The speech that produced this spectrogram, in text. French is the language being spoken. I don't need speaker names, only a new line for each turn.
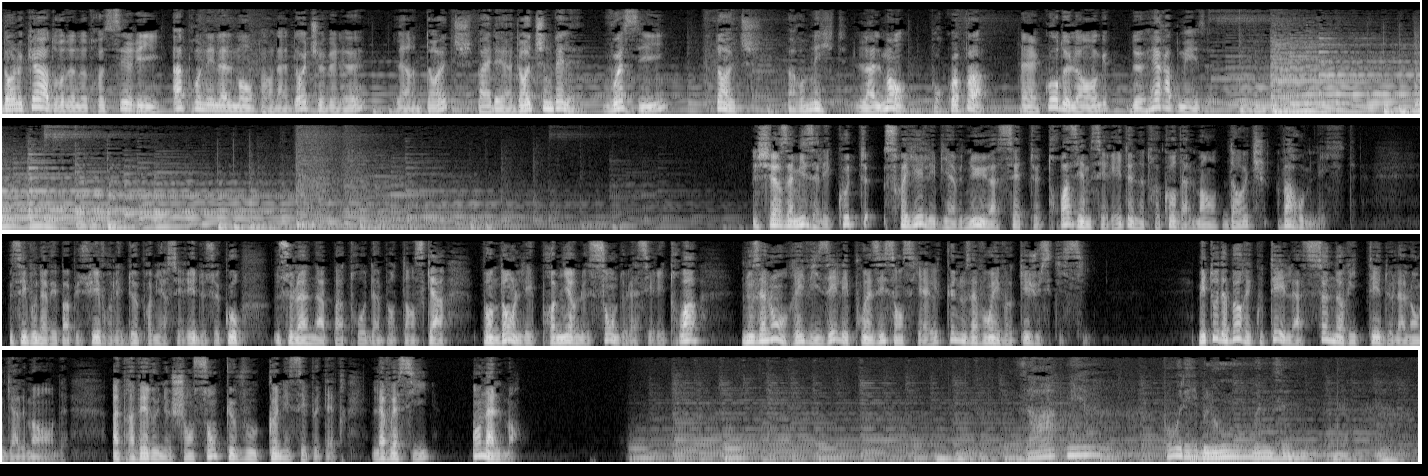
Dans le cadre de notre série Apprenez l'allemand par la Deutsche Welle,
Lernt Deutsch bei der Deutschen Welle.
voici
Deutsch, warum nicht?
l'allemand, pourquoi pas, un cours de langue de Herat Mese.
Chers amis à l'écoute, soyez les bienvenus à cette troisième série de notre cours d'allemand Deutsch Warum nicht? Si vous n'avez pas pu suivre les deux premières séries de ce cours, cela n'a pas trop d'importance car pendant les premières leçons de la série 3, nous allons réviser les points essentiels que nous avons évoqués jusqu'ici. Mais tout d'abord écoutez la sonorité de la langue allemande à travers une chanson que vous connaissez peut-être. La voici en allemand.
